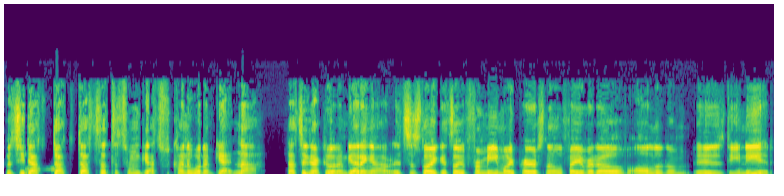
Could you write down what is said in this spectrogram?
But see that's that's that's that's, what that's kind of what i'm getting at. That's exactly what i'm getting at. It's just like it's like for me my personal favorite of all of them is the aeneid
